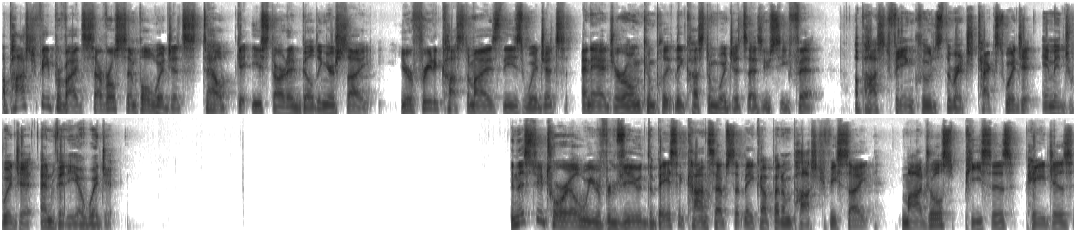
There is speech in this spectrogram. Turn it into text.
Apostrophe provides several simple widgets to help get you started building your site. You're free to customize these widgets and add your own completely custom widgets as you see fit. Apostrophe includes the rich text widget, image widget, and video widget. In this tutorial, we've reviewed the basic concepts that make up an apostrophe site, modules, pieces, pages,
